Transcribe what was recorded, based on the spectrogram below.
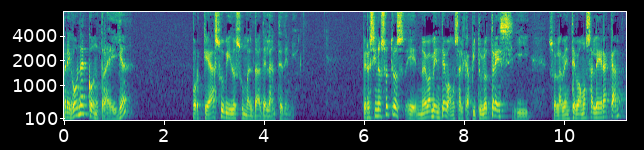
pregona contra ella porque ha subido su maldad delante de mí. Pero si nosotros eh, nuevamente vamos al capítulo 3 y solamente vamos a leer acá,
